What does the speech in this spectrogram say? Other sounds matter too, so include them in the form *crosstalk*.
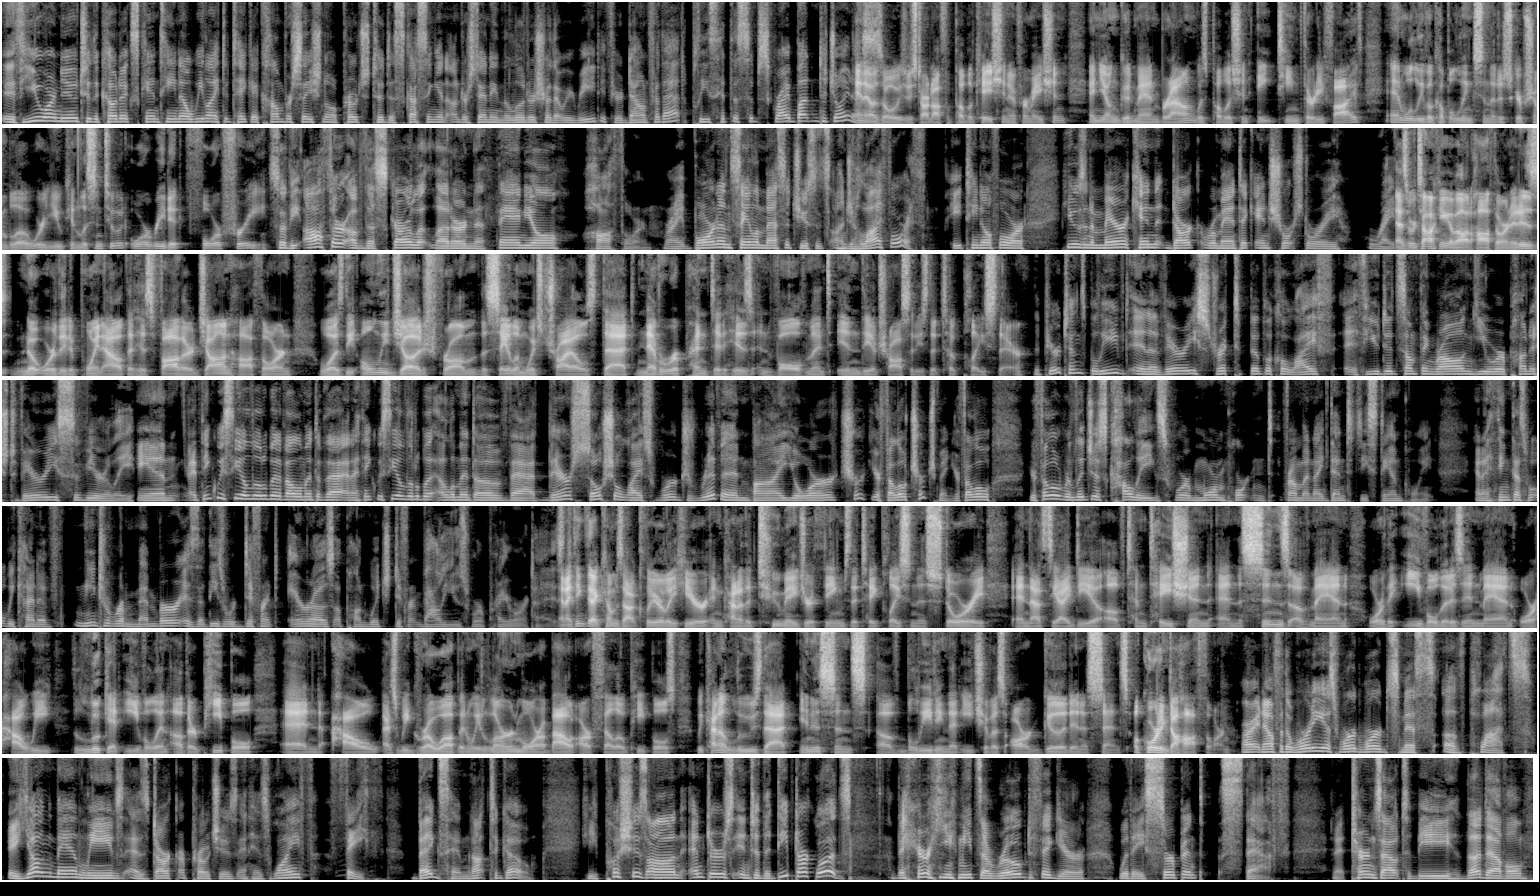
If you are new to the Codex Cantina, we like to take a conversational approach to discussing and understanding the literature that we read. If you're down for that, please hit the subscribe button to join us. And as always, we start off with publication information. And Young Goodman Brown was published in 1835, and we'll leave a couple links in the description below where you can listen to it or read it for free. So, the author of the Scarlet Letter, Nathaniel Hawthorne, right? Born in Salem, Massachusetts on July 4th, 1804, he was an American dark romantic and short story Right. As we're talking about Hawthorne, it is noteworthy to point out that his father, John Hawthorne, was the only judge from the Salem witch trials that never repented his involvement in the atrocities that took place there. The Puritans believed in a very strict biblical life. If you did something wrong, you were punished very severely. And I think we see a little bit of element of that, and I think we see a little bit element of that their social lives were driven by your church, your fellow churchmen, your fellow your fellow religious colleagues were more important from an identity standpoint. And I think that's what we kind of need to remember is that these were different eras upon which different values were prioritized. And I think that comes out clearly here in kind of the two major themes that take place in this story. And that's the idea of temptation and the sins of man, or the evil that is in man, or how we look at evil in other people and how as we grow up and we learn more about our fellow peoples we kind of lose that innocence of believing that each of us are good in a sense according to hawthorne all right now for the wordiest word wordsmiths of plots a young man leaves as dark approaches and his wife faith begs him not to go he pushes on enters into the deep dark woods *laughs* there he meets a robed figure with a serpent staff and it turns out to be the devil.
